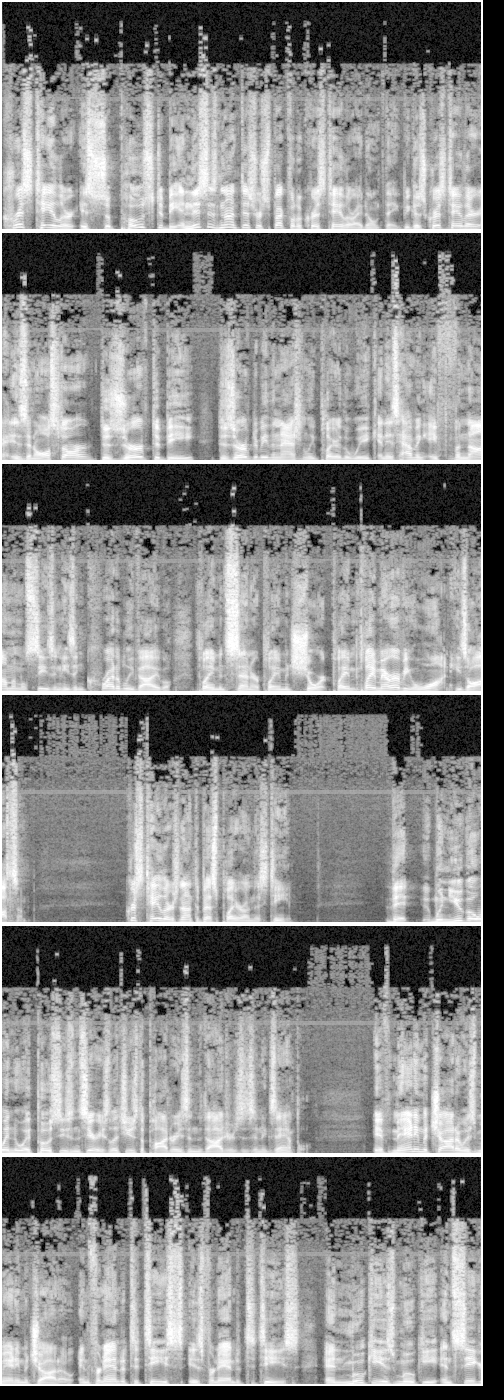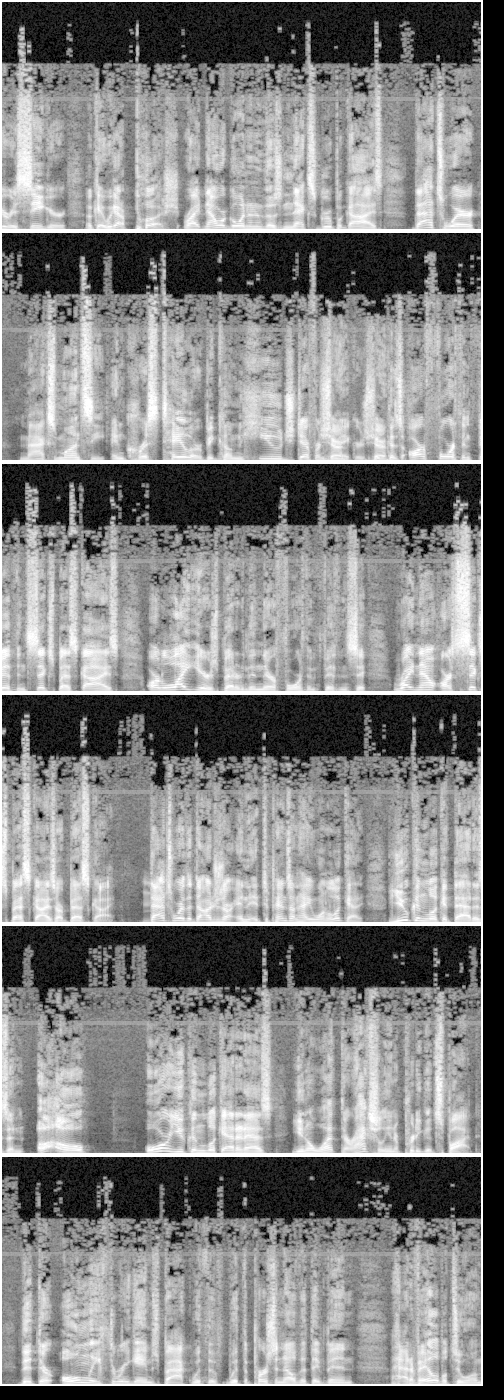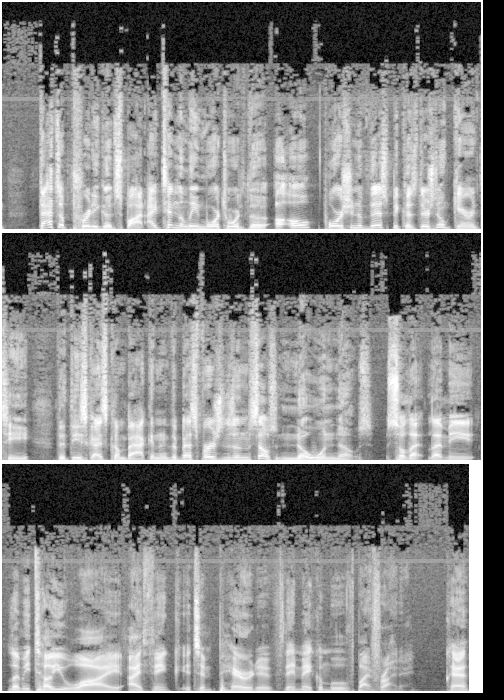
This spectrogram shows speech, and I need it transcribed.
Chris Taylor is supposed to be, and this is not disrespectful to Chris Taylor, I don't think, because Chris Taylor is an all star, deserved to be, deserved to be the National League Player of the Week, and is having a phenomenal season. He's incredibly valuable. Play him in center, play him in short, play him, play him wherever you want. He's awesome. Chris Taylor is not the best player on this team. That when you go into a postseason series, let's use the Padres and the Dodgers as an example if Manny Machado is Manny Machado and Fernando Tatis is Fernando Tatis and Mookie is Mookie and Seager is Seager, okay, we got to push. Right now we're going into those next group of guys. That's where Max Muncy and Chris Taylor become huge difference Sure, makers sure. because our fourth and fifth and sixth best guys are light years better than their fourth and fifth and sixth. Right now, our sixth best guy is our best guy. That's where the Dodgers are, and it depends on how you want to look at it. You can look at that as an uh oh, or you can look at it as you know what they're actually in a pretty good spot. That they're only three games back with the with the personnel that they've been had available to them. That's a pretty good spot. I tend to lean more towards the uh oh portion of this because there's no guarantee that these guys come back and are the best versions of themselves. No one knows. So let, let me let me tell you why I think it's imperative they make a move by Friday. Okay,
